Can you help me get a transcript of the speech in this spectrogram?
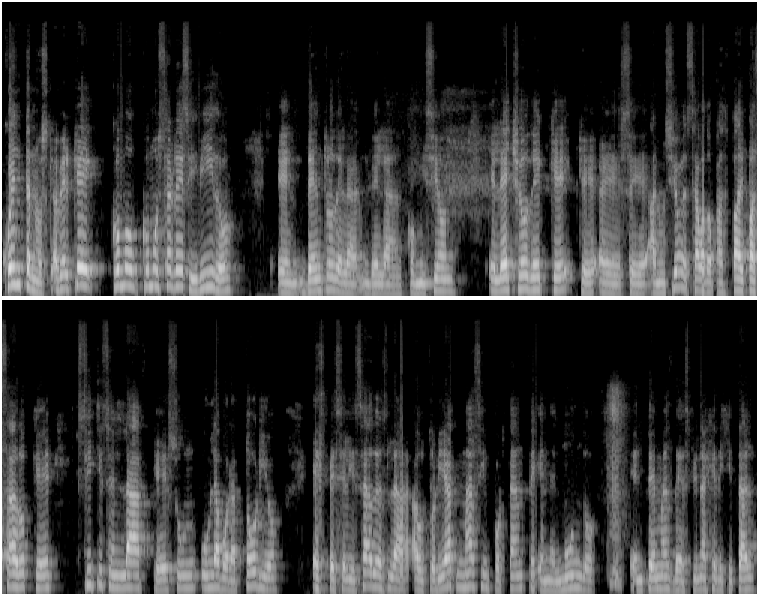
cuéntanos, a ver, ¿qué, cómo, ¿cómo se ha recibido en, dentro de la, de la, comisión el hecho de que, que eh, se anunció el sábado pasado que Citizen Lab, que es un, un, laboratorio especializado, es la autoridad más importante en el mundo en temas de espionaje digital,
